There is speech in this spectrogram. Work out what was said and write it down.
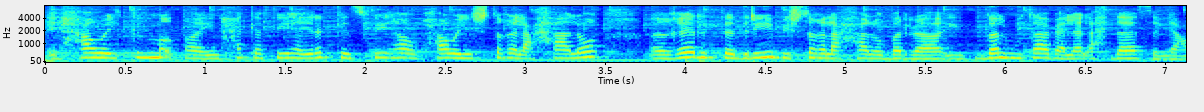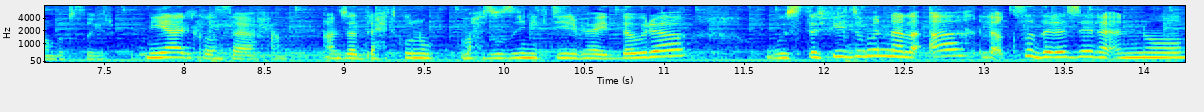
يحاول كل نقطة ينحكى فيها يركز فيها وحاول يشتغل على حاله. غير التدريب يشتغل على حاله برا يضل متابع للأحداث اللي عم بتصير. نيالكم صراحة. عن جد رح تكونوا محظوظين كثير بهاي الدورة واستفيدوا منها لأقصى درجة لأنه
